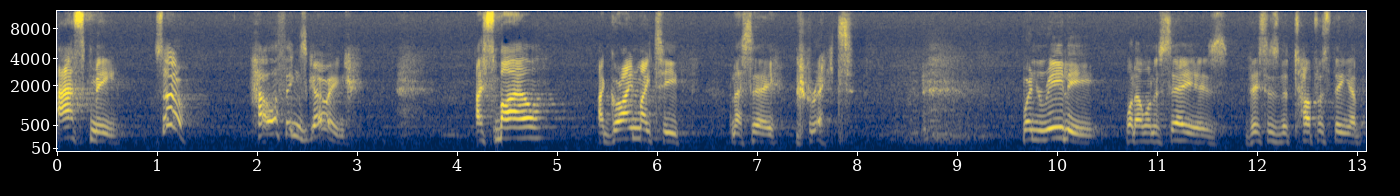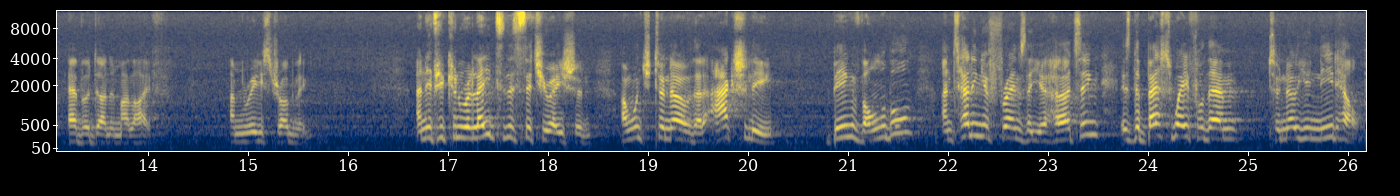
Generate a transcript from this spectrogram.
ask me, so, how are things going? I smile, I grind my teeth, and I say, great. when really, what I want to say is, this is the toughest thing I've ever done in my life. I'm really struggling. And if you can relate to this situation, I want you to know that actually being vulnerable and telling your friends that you're hurting is the best way for them to know you need help.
